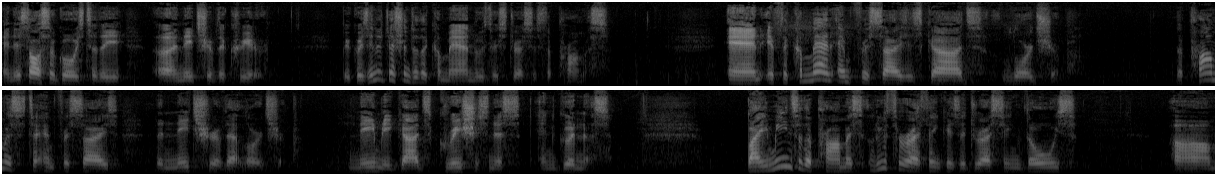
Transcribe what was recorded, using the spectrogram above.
And this also goes to the uh, nature of the Creator. Because in addition to the command, Luther stresses the promise. And if the command emphasizes God's lordship, the promise is to emphasize the nature of that lordship, namely God's graciousness and goodness. By means of the promise, Luther, I think, is addressing those um,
